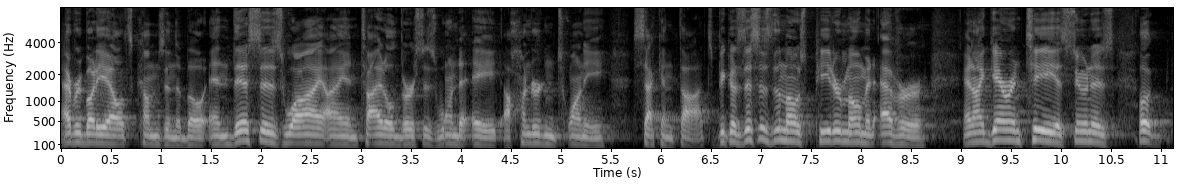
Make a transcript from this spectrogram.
Everybody else comes in the boat. And this is why I entitled verses 1 to 8 120 second thoughts, because this is the most Peter moment ever. And I guarantee, as soon as, look,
